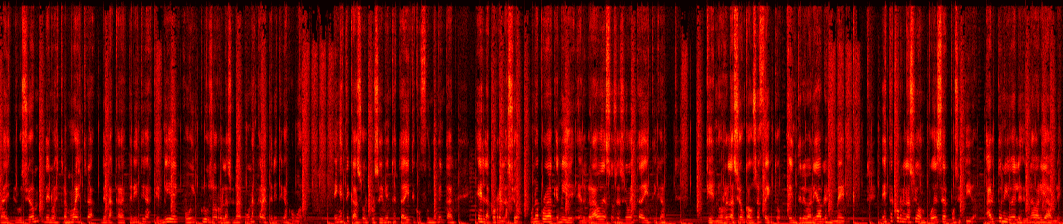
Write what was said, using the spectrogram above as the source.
la distribución de nuestra muestra de las características que miden o incluso relacionar unas características con otras. En este caso, el procedimiento estadístico fundamental es la correlación, una prueba que mide el grado de asociación estadística que no relación causa-efecto entre variables numéricas. Esta correlación puede ser positiva. Altos niveles de una variable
